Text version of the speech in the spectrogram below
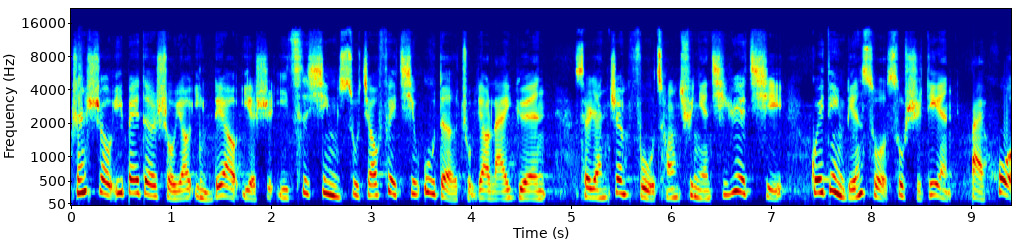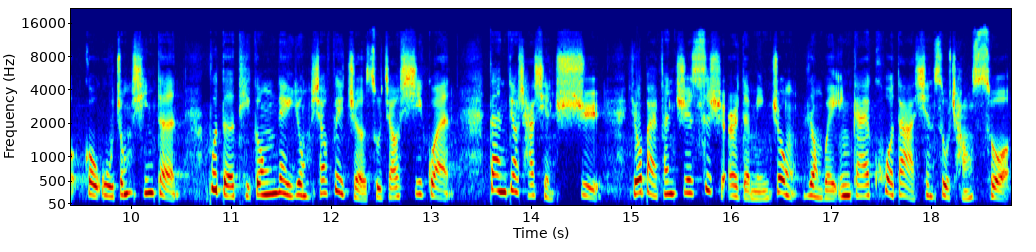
人手一杯的手摇饮料也是一次性塑胶废弃物的主要来源。虽然政府从去年七月起规定连锁素食店、百货、购物中心等不得提供内用消费者塑胶吸管，但调查显示，有百分之四十二的民众认为应该扩大限塑场所，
